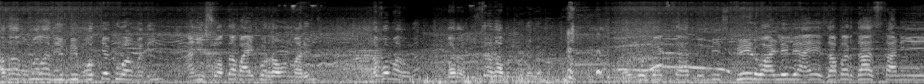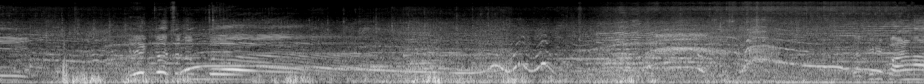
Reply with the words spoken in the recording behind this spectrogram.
आता तुम्हाला नेहमी मोठ्या कुवामध्ये आणि स्वतः बाईकवर राऊंड मारील. नको मारू ना? बरं दुसऱ्याच आपण व्हिडिओ करू बघू शकता तुम्ही स्पीड वाढलेली आहे जबरदस्त आणि एकच नंबर. चक्री पाळणा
